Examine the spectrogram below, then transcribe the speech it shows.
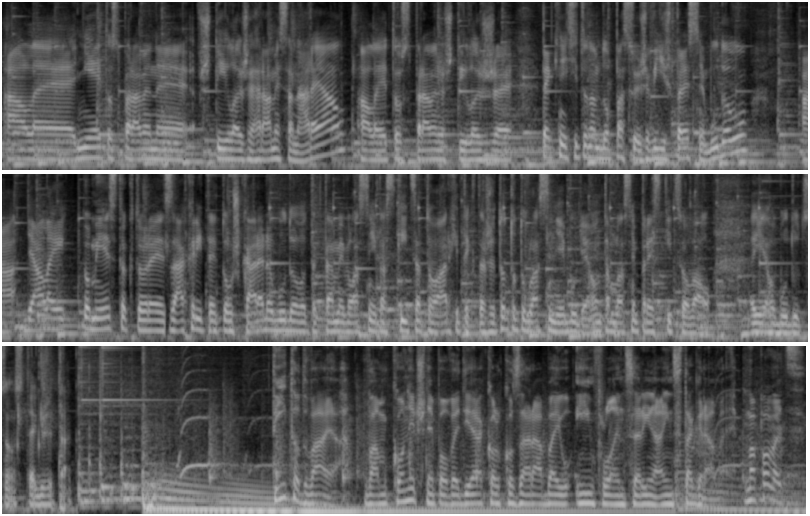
ale nie je to spravené v štýle, že hráme sa na reál, ale je to spravené v štýle, že pekne ti to tam dopasuje, že vidíš presne budovu a ďalej to miesto, ktoré je zakryté tou škaredou budovou, tak tam je vlastne iba skýca toho architekta, že toto tu vlastne nebude. On tam vlastne preskicoval jeho budúcnosť, takže tak. Títo dvaja vám konečne povedia, koľko zarábajú influencery na Instagrame. No povedz,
